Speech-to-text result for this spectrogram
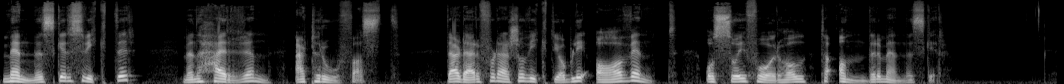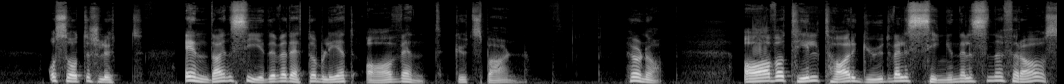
Mennesker svikter, men Herren er trofast. Det er derfor det er så viktig å bli avvent, også i forhold til andre mennesker. Og så til slutt, enda en side ved dette å bli et avvent Guds barn. Hør nå, av og til tar Gud velsignelsene fra oss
